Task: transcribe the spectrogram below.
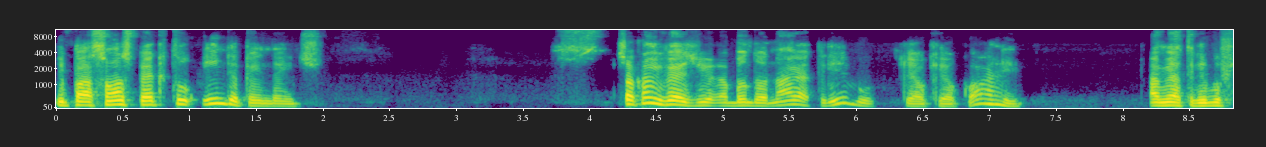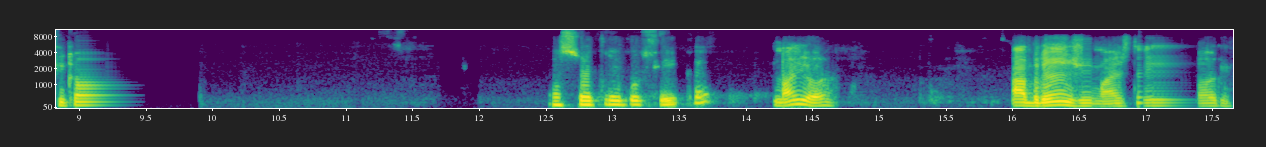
e passo a um aspecto independente. Só que ao invés de abandonar a tribo, que é o que ocorre, a minha tribo fica. A sua tribo fica? Maior. Abrange mais território.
